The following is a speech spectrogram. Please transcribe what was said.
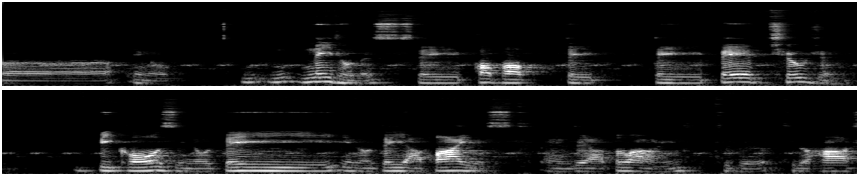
uh, you know natalists, they pop up, they they bear children because you know they you know they are biased and they are blind to the to the harsh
